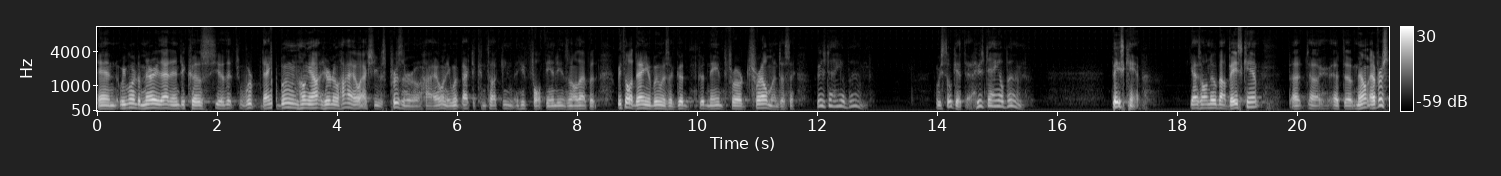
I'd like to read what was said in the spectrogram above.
And we wanted to marry that in because you know that we're, Daniel Boone hung out here in Ohio. Actually, he was prisoner in Ohio, and he went back to Kentucky. and He fought the Indians and all that. But we thought Daniel Boone was a good good name for a trailman to say, "Who's Daniel Boone?" We still get that. Who's Daniel Boone? Base camp. You guys all know about base camp at uh, at the Mount Everest.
